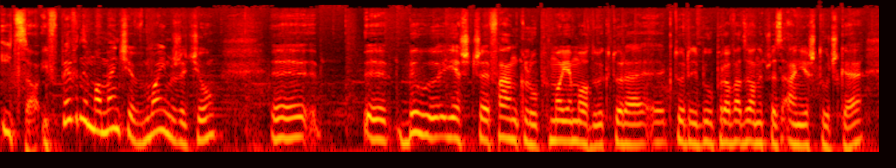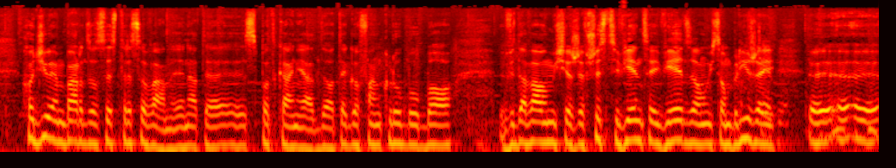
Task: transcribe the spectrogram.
I co? I w pewnym momencie w moim życiu y, y, był jeszcze fan klub Moje Modły, które, który był prowadzony przez Anię Sztuczkę. Chodziłem bardzo zestresowany na te spotkania do tego fan klubu, bo wydawało mi się, że wszyscy więcej wiedzą i są bliżej y, y,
